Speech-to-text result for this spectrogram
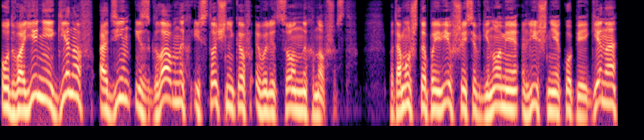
Удвоение генов — один из главных источников эволюционных новшеств, потому что появившаяся в геноме лишняя копия гена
